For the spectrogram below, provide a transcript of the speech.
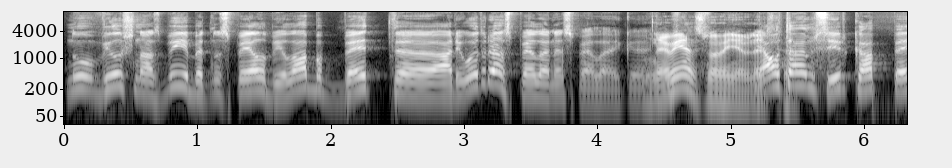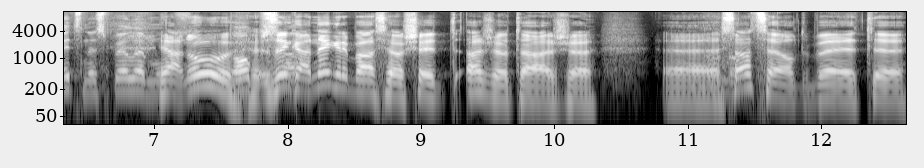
nu, vilšanās bija, bet nu, spēle bija laba. Bet uh, arī otrajā spēlē nespēlēja. ka- Neviens no viņiem nespēlē. Jautājums ir, kāpēc nespēlē mūsu Jā, nu, zin kā, negribās jau šeit ažiotāžu uh, sacelt, bet uh,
